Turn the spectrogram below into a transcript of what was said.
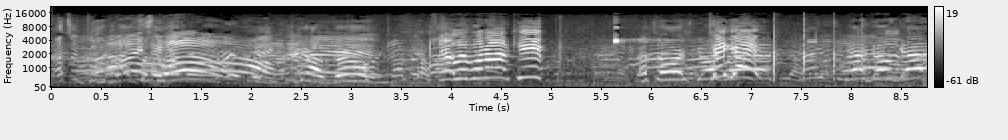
That's a good nice ball. Good job, girl. Yeah, live one on. Keep. That's ours. Go. Take it. Yeah, go again.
